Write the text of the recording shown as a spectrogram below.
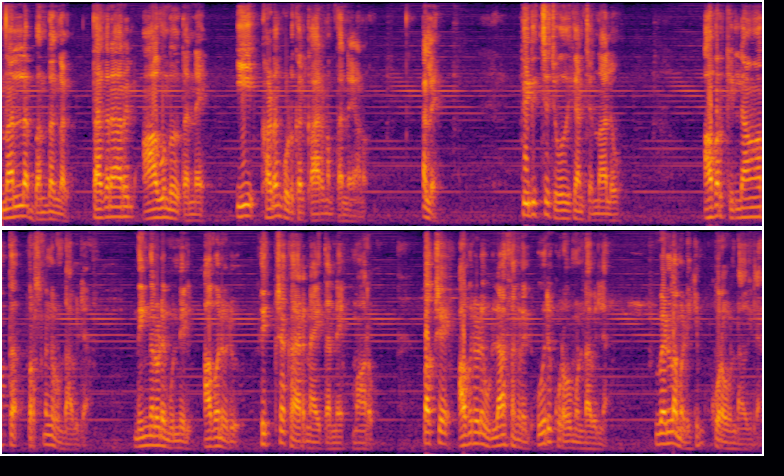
നല്ല ബന്ധങ്ങൾ തകരാറിൽ ആകുന്നത് തന്നെ ഈ കടം കൊടുക്കൽ കാരണം തന്നെയാണ്. അല്ലേ? തിരിച്ച് ചോദിക്കാൻ ചെന്നാലോ? അവർക്കില്ലാത്ത പ്രശ്നങ്ങളുണ്ടാവില്ല. നിങ്ങളുടെ മുന്നിൽ അവനൊരു ഭിക്ഷക്കാരനായി തന്നെ മാറും. പക്ഷേ അവരുടെ ഉല്ലാസങ്ങളിൽ ഒരു കുറവും ഉണ്ടാവില്ല. വെള്ളമടിക്കും കുറവുണ്ടാവില്ല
